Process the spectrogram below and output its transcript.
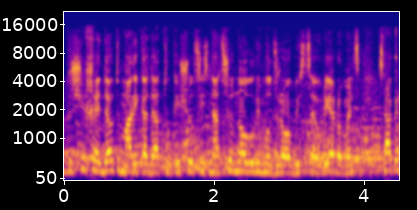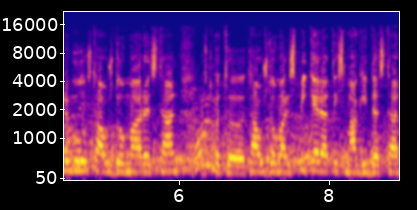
კადრში ხედავთ მარიკა დათუკიშვილს, ის ნაციონალური მოძრაობის წევრია, რომელიც საკრებულოს თავმჯდომარესთან, ასე ვთქვათ, თავმჯდომარის სპიკერატის მაგიდასთან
